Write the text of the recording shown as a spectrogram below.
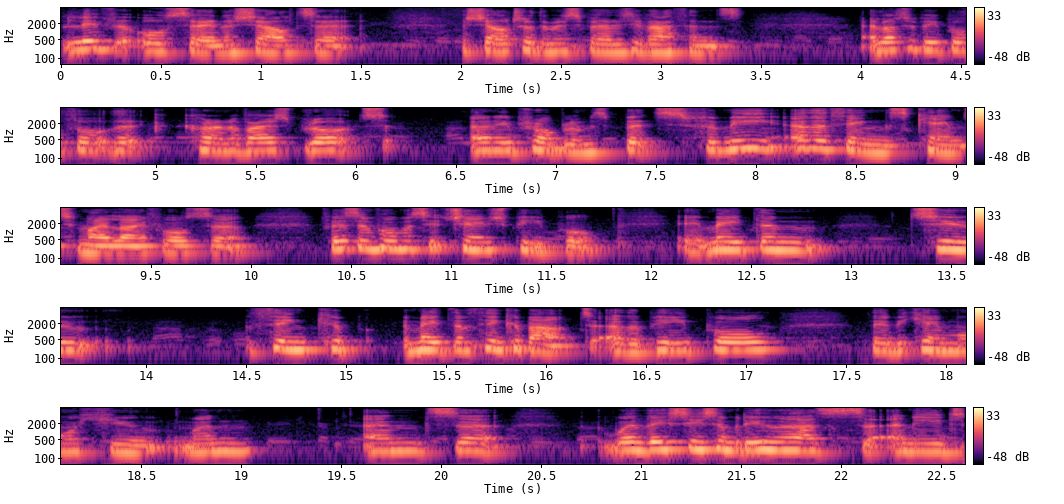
live also in a shelter, a shelter of the municipality of Athens. A lot of people thought that coronavirus brought only problems, but for me, other things came to my life also. First and foremost, it changed people. It made them to think, made them think about other people. They became more human, and uh, when they see somebody who has a need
